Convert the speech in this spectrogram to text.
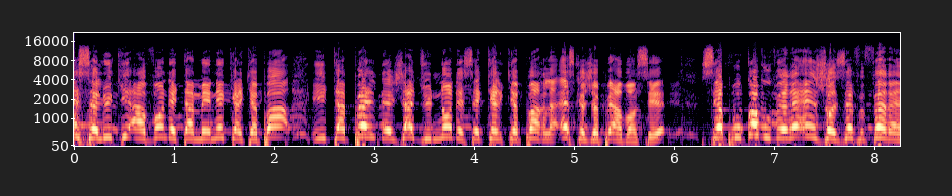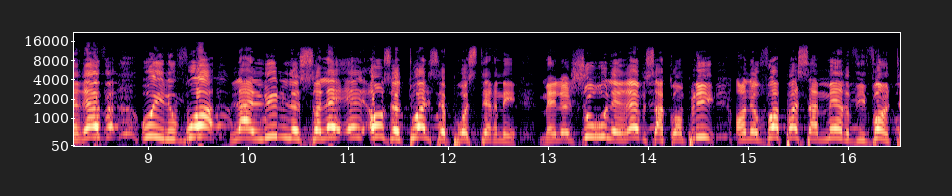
est celui qui, avant de t'amener quelque part, il t'appelle déjà du nom de ce quelque part là. Est-ce que je peux avancer? C'est pourquoi vous verrez un Joseph faire un rêve où il voit la lune, le soleil et onze étoiles se prosterner. Mais le jour où le rêve s'accomplit, on ne voit pas sa mère vivante.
